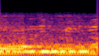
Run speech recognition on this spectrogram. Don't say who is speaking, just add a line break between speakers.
Thank you.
